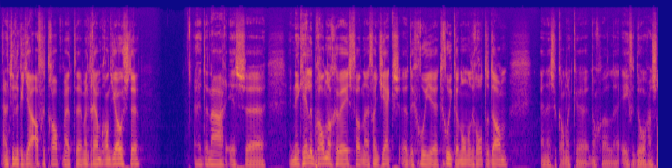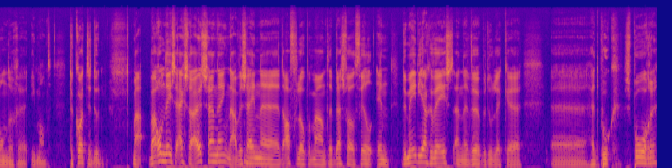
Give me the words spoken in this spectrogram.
En natuurlijk het jaar afgetrapt met, met Rembrandt Joosten. Uh, daarna is uh, Nick Hillebrand nog geweest van, uh, van Jax, de groei, het groeikanon uit Rotterdam. En zo kan ik nog wel even doorgaan zonder iemand tekort te doen. Maar waarom deze extra uitzending? Nou, we zijn de afgelopen maanden best wel veel in de media geweest. En we bedoel ik het boek Sporen.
